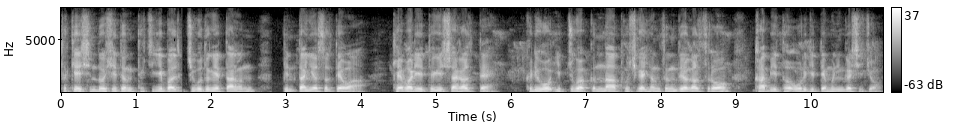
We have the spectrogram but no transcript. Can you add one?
특히 신도시 등 택지개발 지구 등의 땅은 빈 땅이었을 때와 개발이 되기 시작할 때 그리고 입주가 끝나 도시가 형성되어 갈수록 값이 더 오르기 때문인 것이죠.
